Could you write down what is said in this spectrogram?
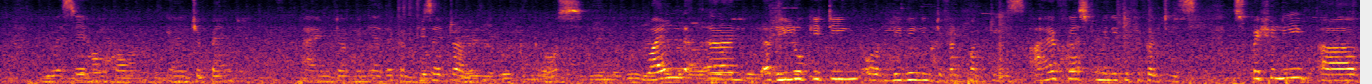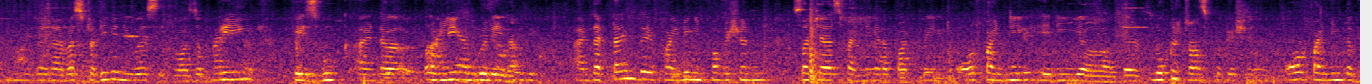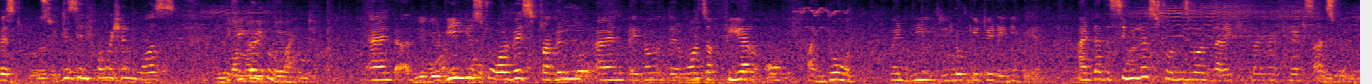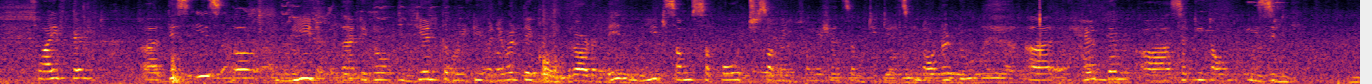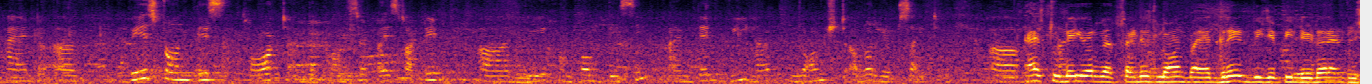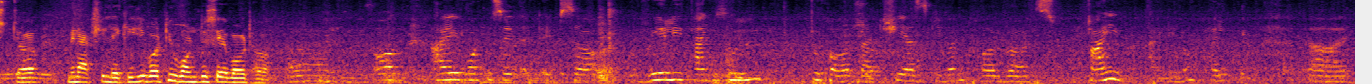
USA, Hong Kong, uh, Japan and uh, many other countries I traveled across. While uh, relocating or living in different countries, I have faced many difficulties. Especially uh, when I was studying in US, it was a pre-Facebook and uh, early Google era. And that time, they finding information such as finding an apartment or finding any uh, their local transportation or finding the best grocery. This information was difficult to find and uh, we used to always struggle and you know there was a fear of unknown when we relocated anywhere and uh, the similar stories were narrated by my friends as well so i felt uh, this is a need that you know indian community whenever they go abroad they need some support some information some details in order to uh, help them uh, settle down easily and uh, based on this thought and the concept i started uh, the hong kong desi and then we have launched our website As today your website is launched by a great BJP leader and Mr. Meenakshi Lekhi what you want to say about her? I want to say that it's uh, really thankful to her that she has given her uh, time and you know help uh,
